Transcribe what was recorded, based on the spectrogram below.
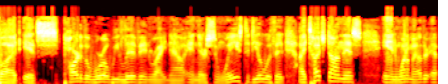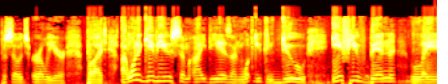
but it's part of the world we live in right now, and there's some ways to deal with it. I touched on this in one of my other episodes earlier, but I want to give you some ideas on what you can do if you've been laid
